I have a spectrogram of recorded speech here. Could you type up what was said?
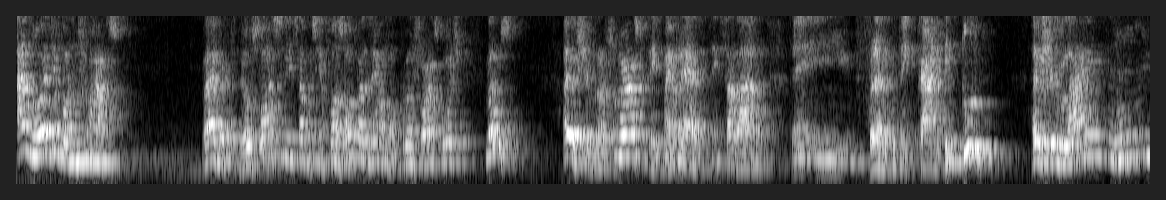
À noite eu vou num churrasco. Vai, Bert, meu sócio me disse assim, Afonso, vamos fazer um, comer um churrasco hoje? Vamos. Aí eu chego lá no churrasco, tem maionese, tem salada, tem frango, tem carne, tem tudo. Aí eu chego lá e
